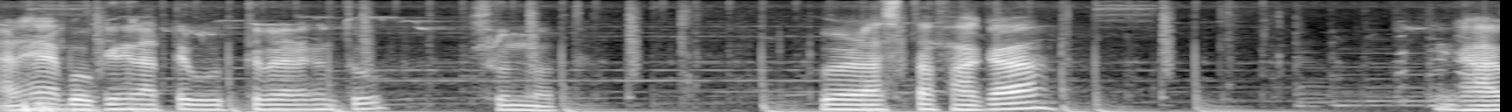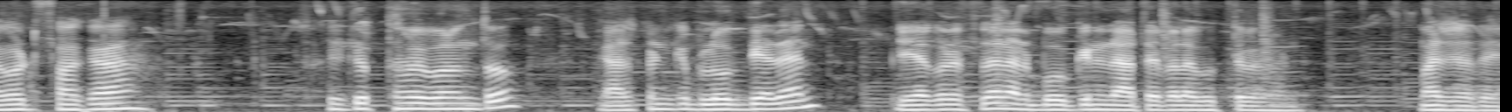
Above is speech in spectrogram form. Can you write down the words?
আর হ্যাঁ বউকে নিয়ে রাতে ঘুরতে বেরোনো কিন্তু সুন্নত। পুরো রাস্তা ফাঁকা, ঘাগট ফাঁকা। কী করতে হবে বলুন তো? গার্লফ্রেন্ডকে ব্লক দিয়ে দেন, বিয়ে করে ফেলেন, আর বউকে নিয়ে রাতের বেলা ঘুরতে বেরোন মাঝে রাতে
